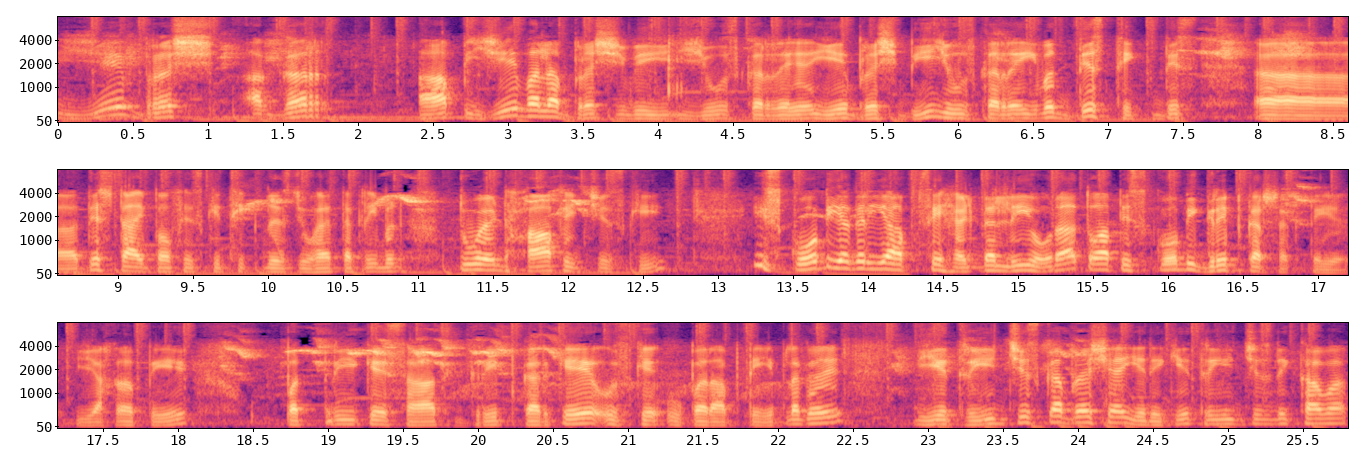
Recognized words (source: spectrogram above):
ये ब्रश अगर आप ये वाला ब्रश भी यूज़ कर रहे हैं, ये ब्रश भी यूज़ कर रहे हैं even this thick this this type of इसकी थिकनेस जो है तकरीबन टू एंड हाफ़ इंचज़ की। इसको भी अगर ये आपसे हैंडल नहीं हो रहा तो आप इसको भी ग्रिप कर सकते हैं। यहाँ पे पत्री के साथ ग्रिप करके उसके ऊपर आप टेप लगाएँ। ये थ्री इंचज़ का ब्रश है, ये देखिए थ्री इंचज़ लिखा हुआ।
